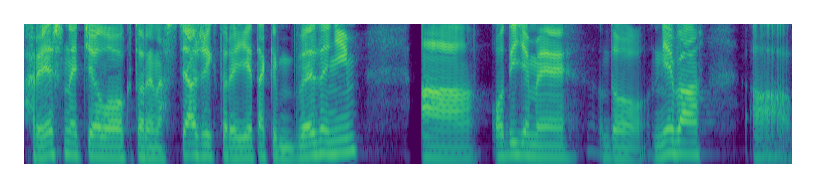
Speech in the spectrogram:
hriešne telo, ktoré nás ťaží, ktoré je takým väzením a odídeme do neba, a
